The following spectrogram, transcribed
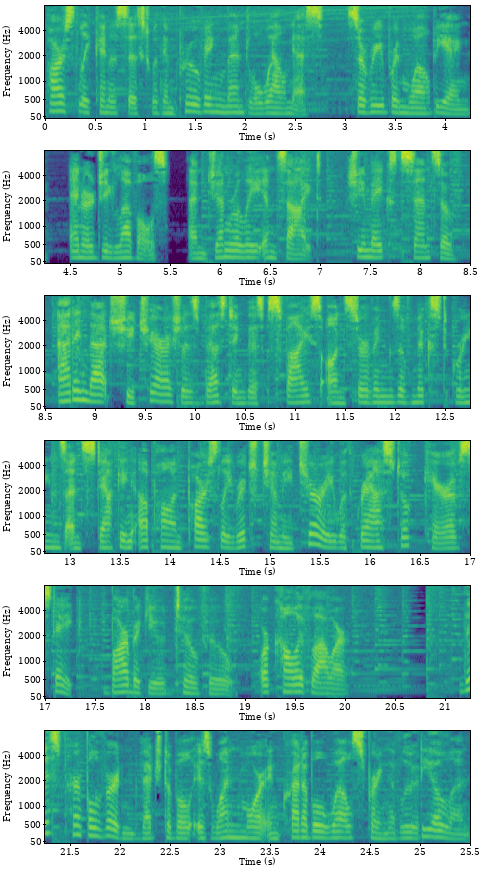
Parsley can assist with improving mental wellness, cerebrum well-being, energy levels, and generally insight, she makes sense of, adding that she cherishes besting this spice on servings of mixed greens and stacking up on parsley-rich chimichurri with grass took care of steak, barbecued tofu, or cauliflower. This purple verdant vegetable is one more incredible wellspring of luteolin,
